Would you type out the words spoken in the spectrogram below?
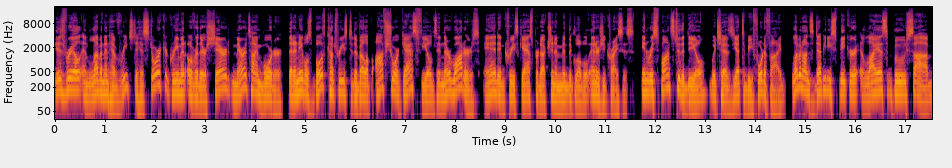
Israel and Lebanon have reached a historic agreement over their shared maritime border that enables both countries to develop offshore gas fields in their waters and increase gas production amid the global energy crisis. In response to the deal, which has yet to be fortified, Lebanon's Deputy Speaker Elias Bou Saab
